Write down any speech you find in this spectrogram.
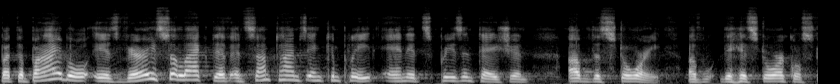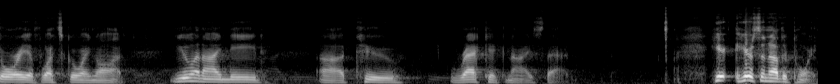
But the Bible is very selective and sometimes incomplete in its presentation of the story, of the historical story of what's going on. You and I need uh, to recognize that. Here, here's another point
